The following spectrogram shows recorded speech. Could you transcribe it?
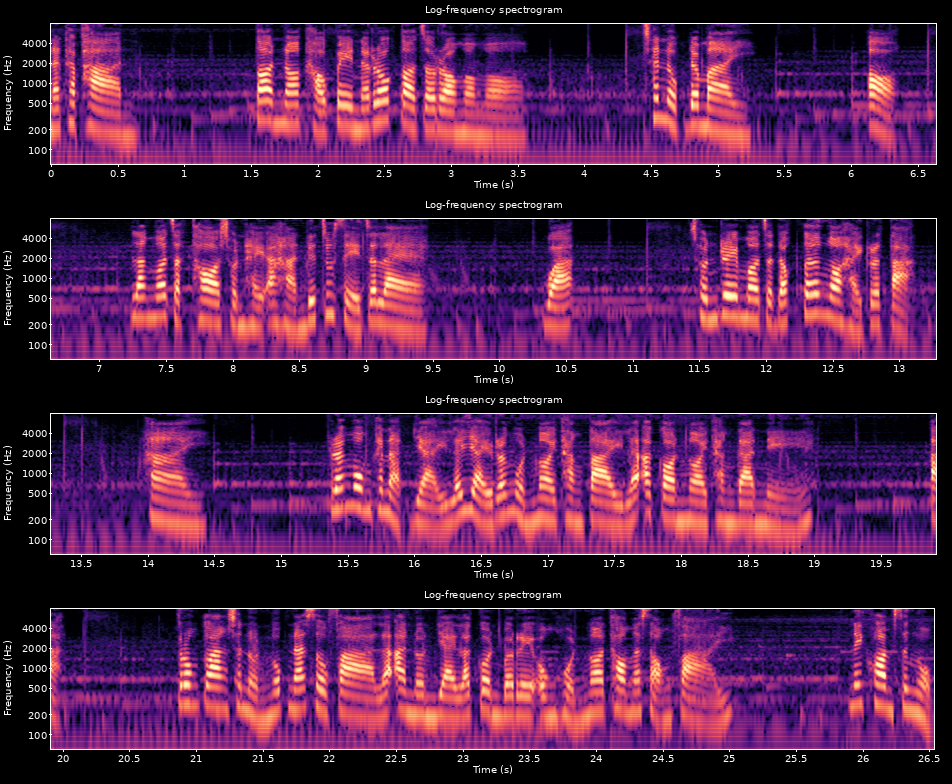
นัทพาน ตอนนอเขาเปนโรคต่อจรองงอชนกดะไมออก ลังงอจากทอชนไหอาหารเดือจุเสจะแล วะ ชนเรมอจะด็อกเตอร์งอหายกระตะหายระงมขนาดใหญ่และใหญ่ระงนงอยทางไตและอากรงอยทางดานเหนอ ตรงกลางฉนนงบณโซฟา และอานนท์ใหญ่ละกลบเรองหนงอทองอสองฝ่าย ในความสงบ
